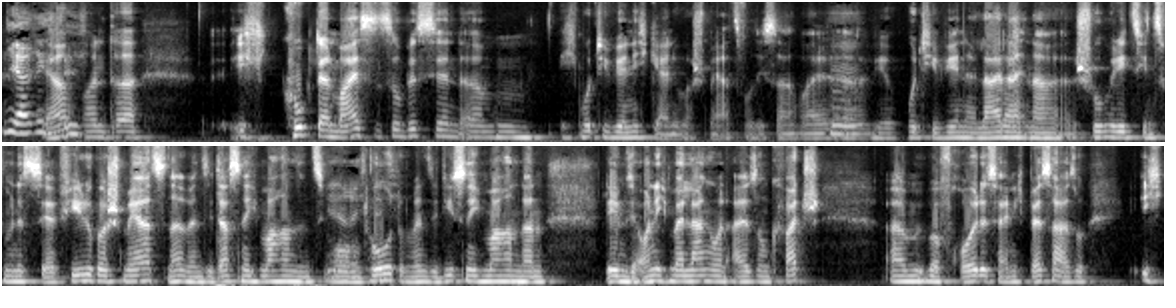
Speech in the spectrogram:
Ja, richtig. Ja, und äh, ich gucke dann meistens so ein bisschen, ähm, ich motiviere nicht gerne über Schmerz, muss ich sagen, weil Mhm. äh, wir motivieren ja leider in der Schulmedizin zumindest sehr viel über Schmerz. Ne? Wenn sie das nicht machen, sind sie Ja, morgen richtig. tot und wenn sie dies nicht machen, dann leben sie auch nicht mehr lange und all so ein Quatsch. Ähm, über Freude ist ja eigentlich besser. Also ich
